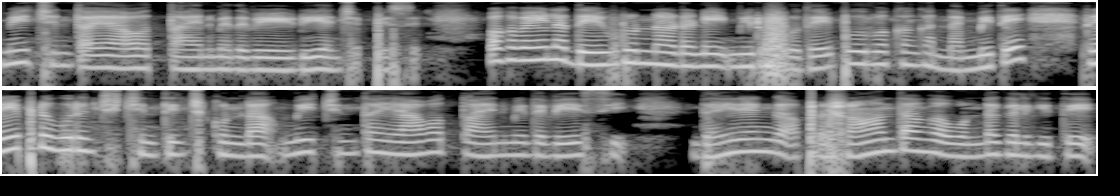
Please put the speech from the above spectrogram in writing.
మీ చింత యావత్ ఆయన మీద వేడి అని చెప్పేసి. ఒకవేళ దేవుడు ఉన్నాడని మీరు హృదయపూర్వకంగా నమ్మితే రేపటి గురించి చింతించకుండా మీ చింత యావత్ ఆయన మీద వేసి ధైర్యంగా ప్రశాంతంగా ఉండగలిగితే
